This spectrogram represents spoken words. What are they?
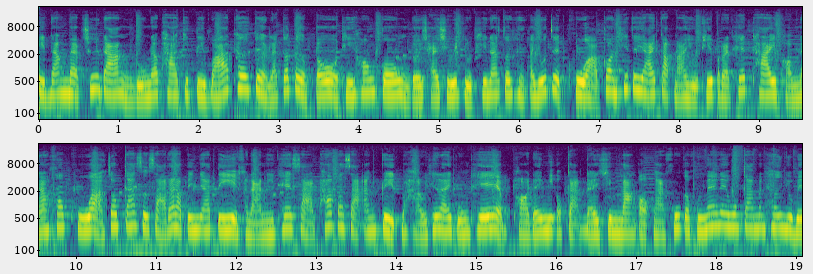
ดีตนางแบบชื่อดัง รุ้งนภากิติวัฒน์เธอเกิดและก็เติบโตที่ฮ่องกง โดยใช้ชีวิตอยู่ที่นั่นจนถึงอายุ 7 ขวบ ก่อนที่จะย้ายกลับมาอยู่ที่ประเทศไทย พร้อมหน้าครอบครัว จบการศึกษาระดับปริญญาตรีคณะนิเทศศาสตร์ภาคภาษาอังกฤษ มหาวิทยาลัยกรุงเทพ พอได้มีโอกาสได้ชิมลางออกงานคู่กับคุณแม่ในวงการบันเทิงอยู่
